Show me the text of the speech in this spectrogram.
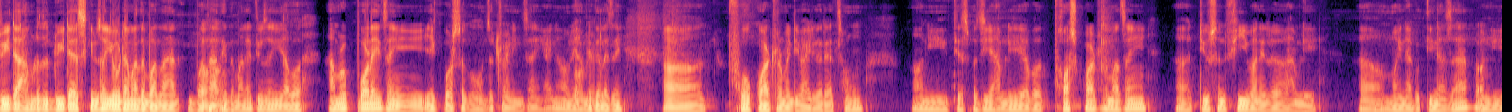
दुइटा हाम्रो त दुइटा स्किम छ एउटा मात्रै बता बताएको थिएँ तपाईँलाई। त्यो चाहिँ अब हाम्रो पढाइ चाहिँ एक वर्षको हुन्छ ट्रेनिङ चाहिँ होइन? अनि हामीले त्यसलाई चाहिँ फोर क्वार्टरमा डिभाइड गरेका छौँ। अनि त्यसपछि हामीले अब फर्स्ट क्वार्टरमा चाहिँ ट्युसन फी भनेर हामीले महिनाको तिन हजार अनि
